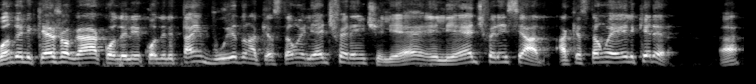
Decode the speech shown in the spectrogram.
quando ele quer jogar, quando ele quando ele tá imbuído na questão, ele é diferente, ele é ele é diferenciado. A questão é ele querer, tá?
